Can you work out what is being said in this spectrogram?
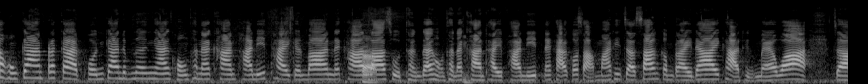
าวของการประกาศผลการดำเนินงานของธนาคารพาณิชย์ไทยกันบ้างนะคะครับล่าสุดทางด้านของธนาคารไทยพาณิชย์นะคะ ก็สามารถที่จะสร้างกำไรได้ค่ะ ถึงแม้ว่าจะ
